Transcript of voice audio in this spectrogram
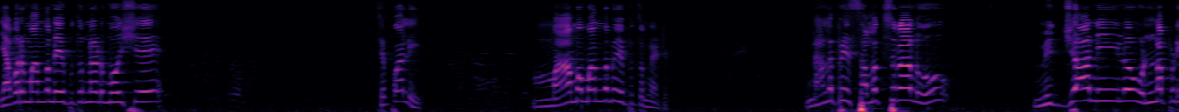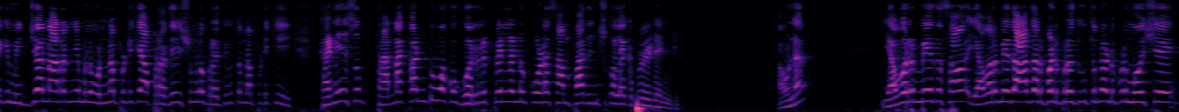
ఎవరు మంద మేపుతున్నాడు మోషే? చెప్పాలి. మామ మంద మేపుతున్నాడు. నలభై సంవత్సరాలు మిజ్జానీలో ఉన్నప్పటికీ మిజ్జాన్ అరణ్యంలో ఉన్నప్పటికీ ఆ ప్రదేశంలో బ్రతుకుతున్నప్పటికీ కనీసం తనకంటూ ఒక గొర్రె పిల్లను కూడా సంపాదించుకోలేకపోయాడండి. అవునా? ఎవరి మీద ఎవరి మీద ఆధారపడి బ్రతుకుతున్నాడు ఇప్పుడు మోషే?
